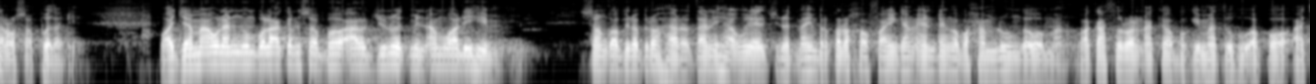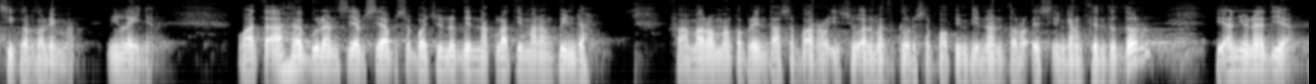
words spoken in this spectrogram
Tarosabo tadi. Wa jama'u lan ngumpulaken sapa al junud min amwalihim Sangka pira-pira hartane haulil junud main perkara khofa ingkang enteng apa hamluh nggawa ma wa kathuran akeh apa kimatuhu apa aji kertone ma nilainya Wa ta'ahabulan siap-siap sapa junud lin naklati marang pindah. Fa amara mangko perintah sapa raisu al madhkur sapa pimpinan rais ingkang den tutur bi an yunadia.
